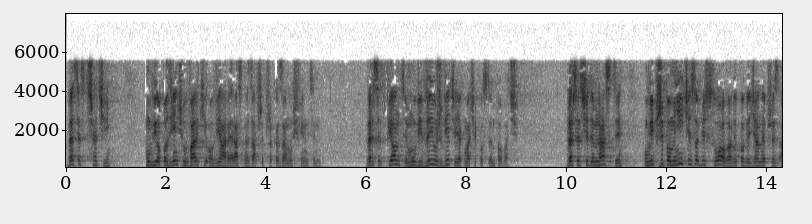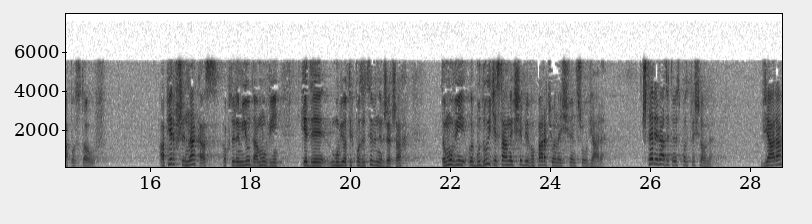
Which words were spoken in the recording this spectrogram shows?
Werset trzeci mówi o podjęciu walki o wiarę raz na zawsze przekazaną świętym. Werset piąty mówi, wy już wiecie, jak macie postępować. Werset siedemnasty mówi, przypomnijcie sobie słowa wypowiedziane przez apostołów. A pierwszy nakaz, o którym Juda mówi, kiedy mówi o tych pozytywnych rzeczach, to mówi, budujcie samych siebie w oparciu o najświętszą wiarę. Cztery razy to jest podkreślone. Wiara,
